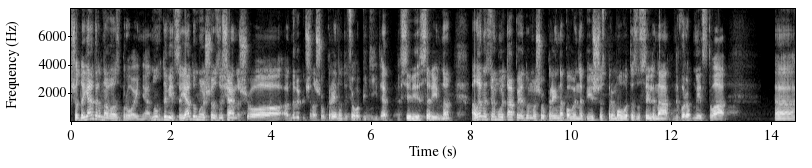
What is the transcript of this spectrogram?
Щодо ядерного озброєння, ну дивіться, я думаю, що звичайно, що не виключено, що Україна до цього підійде всі все рівно. Але на цьому етапі я думаю, що Україна повинна більше спрямовувати зусилля на виробництво е,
